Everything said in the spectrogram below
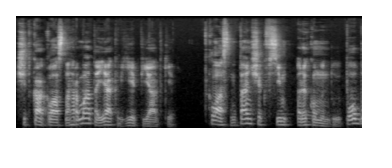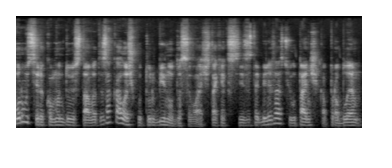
чітка класна гармата, як в Є5. Класний танчик, всім рекомендую. По оборуці рекомендую ставити закалочку, турбіну, досилач, так як зі стабілізацією у танчика проблем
